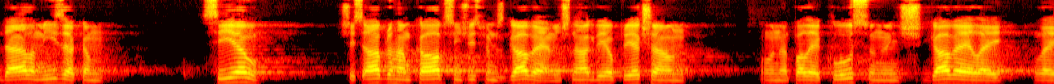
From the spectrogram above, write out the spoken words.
dēlam Īzakam sievu, šis Ābrahāma kalps, viņš vispirms gavē, viņš nāk Dievu priekšā un, un paliek klus, un viņš gavē, lai, lai,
